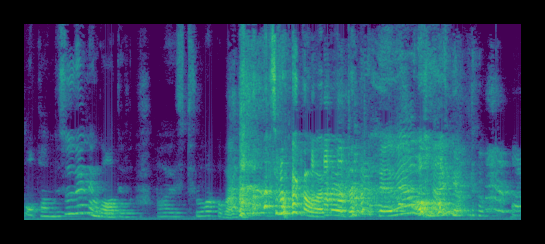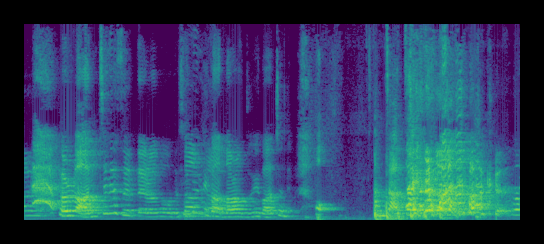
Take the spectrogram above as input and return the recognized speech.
어, 봤는데 수빈인 것 같아서 아, 이제 들어갈까 말까. 들어갈까 말까 했는데 내외하는 사이였다. 별로 안 친했을 때라서 근데 수빈이가 맞아. 나랑 눈이 마주쳤는데 어? 앉아, 앉아. 거야. 그래서,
